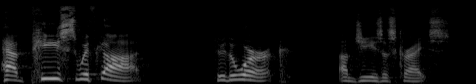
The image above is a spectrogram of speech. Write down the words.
have peace with God through the work of Jesus Christ.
